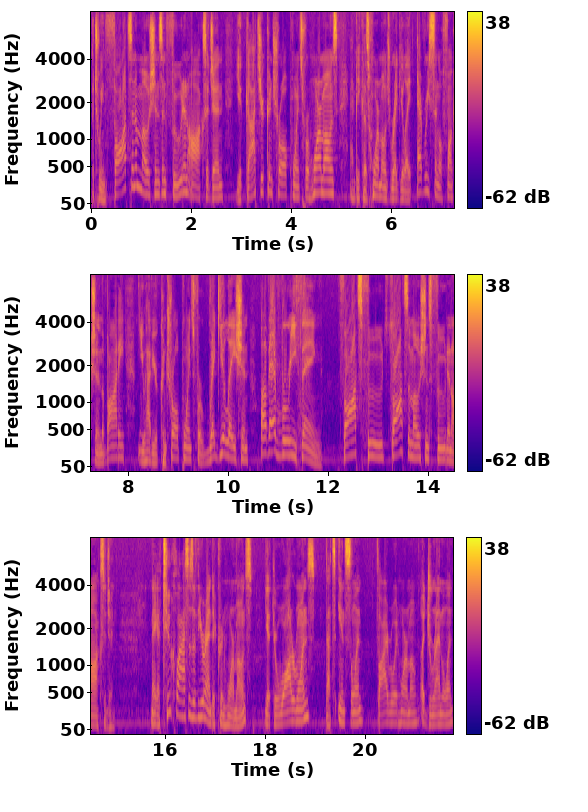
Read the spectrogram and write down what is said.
Between thoughts and emotions and food and oxygen, you got your control points for hormones, and because hormones regulate every single function in the body, you have your control points for regulation of everything thoughts, food, thoughts, emotions, food, and oxygen. Now, you got two classes of your endocrine hormones. You get your water ones, that's insulin, thyroid hormone, adrenaline.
